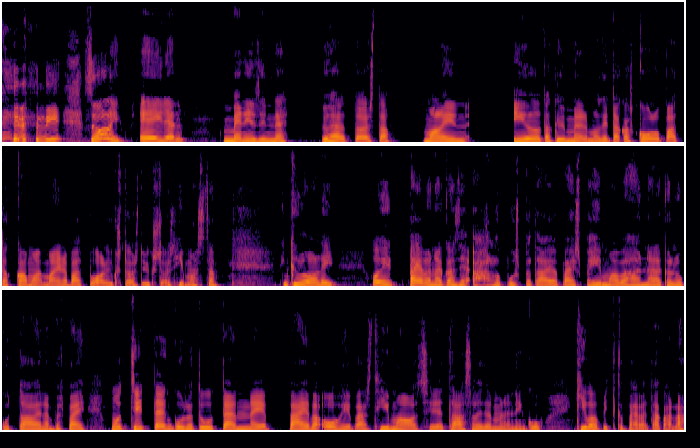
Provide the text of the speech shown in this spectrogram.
niin, se oli. Eilen menin sinne 11. Mä olin ilta 10, mä oltiin takas kouluun ottaa kamoja. Mä olin about puoli 11, 11 himassa. Niin kyllä oli, oli päivän aikana se, ah lopuspa tää jo pääspä himaa vähän nälkä nukuttaa aina päin. Mutta sitten kun sä tuut tänne ja päivä ohi pääst himaa, oot sille, taas oli tämmönen niinku kiva pitkä päivä takana.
